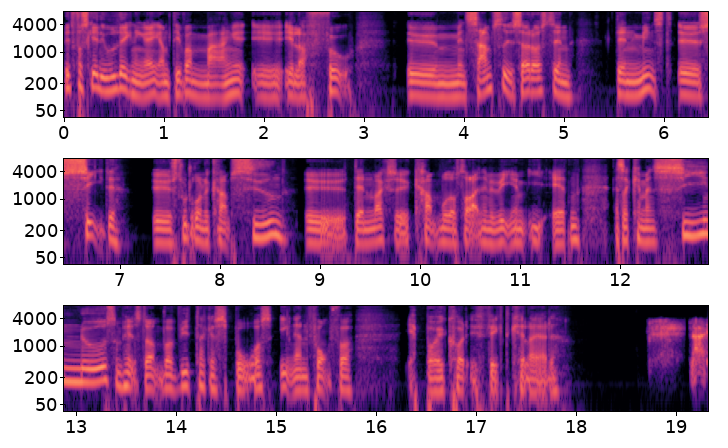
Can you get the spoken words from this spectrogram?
lidt forskellige udlægninger af, om det var mange øh, eller få. Øh, men samtidig så er det også den, den mindst øh, sete øh, slutrundekamp siden øh, Danmarks øh, kamp mod Australien ved VM i 18. Altså kan man sige noget som helst om, hvorvidt der kan spores en eller anden form for ja, boykot-effekt, kalder jeg det? Nej,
